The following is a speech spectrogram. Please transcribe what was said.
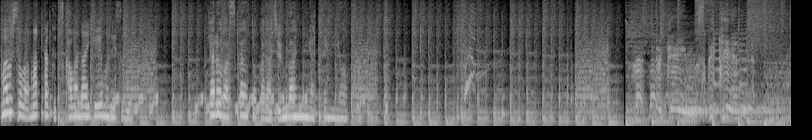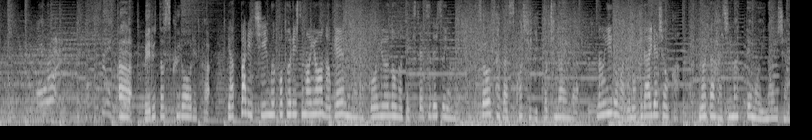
マウスは全く使わないゲームですね。キャラはスカウトから順番にやってみようか。Let the games begin. ああ、ベルトスクロールか。やっぱりチームポトリスのようなゲームならこういうのが適切ですよね。操作が少しぎこちないが、難易度はどのくらいでしょうかまだ始まってもいないじゃん。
